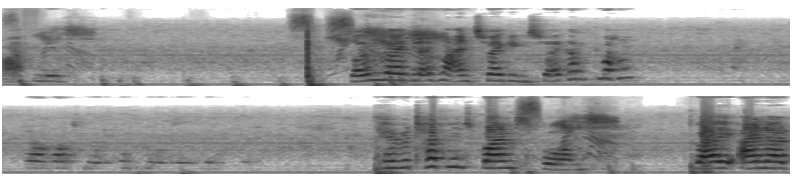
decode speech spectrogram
Hartlich. Sollen wir gleich mal einen 2 gegen 2 Kampf machen? Ja, warte mal, ich. Okay, wir treffen uns beim Spawn. Bei einer.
